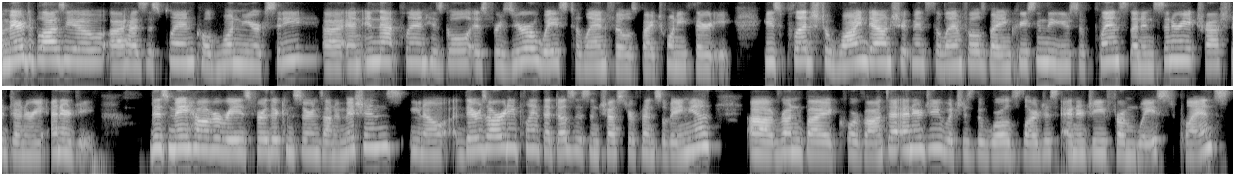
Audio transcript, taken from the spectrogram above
Mayor de Blasio uh, has this plan called One New York City, uh, and in that plan, his goal is for zero waste to landfills by 2030. He's pledged to wind down shipments to landfills by increasing the use of plants that incinerate trash to generate energy. This may, however, raise further concerns on emissions. You know, there's already a plant that does this in Chester, Pennsylvania, uh, run by Covanta Energy, which is the world's largest energy from waste plants.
